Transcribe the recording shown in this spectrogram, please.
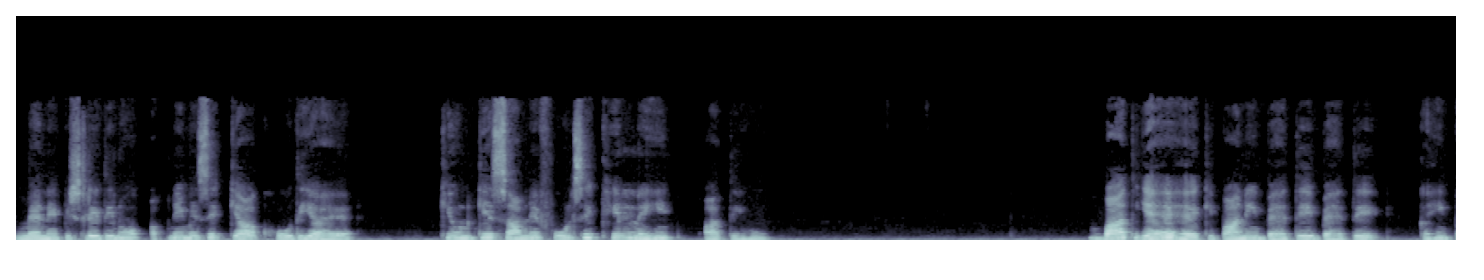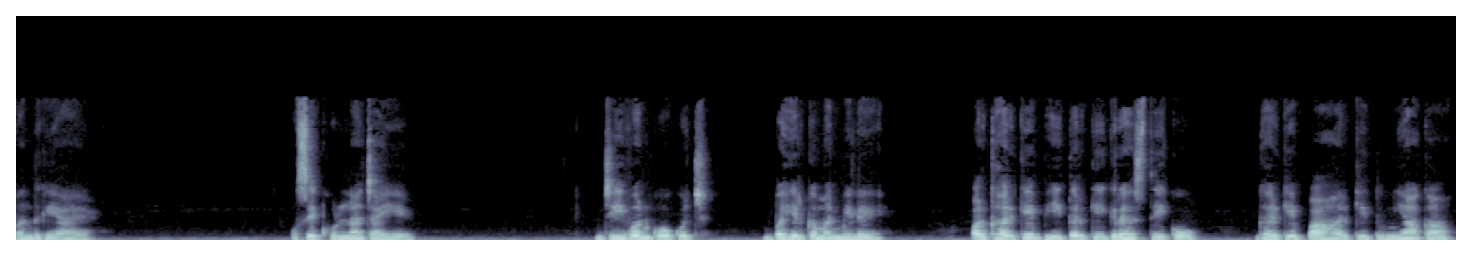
मैंने पिछले दिनों अपने में से क्या खो दिया है कि उनके सामने फूल से खिल नहीं आती हूँ? बात यह है कि पानी बहते बहते कहीं बंद गया है। उसे खुलना चाहिए। जीवन को कुछ बहिर्गमन मिले और घर के भीतर की गृहस्थी को घर के बाहर की दुनिया का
